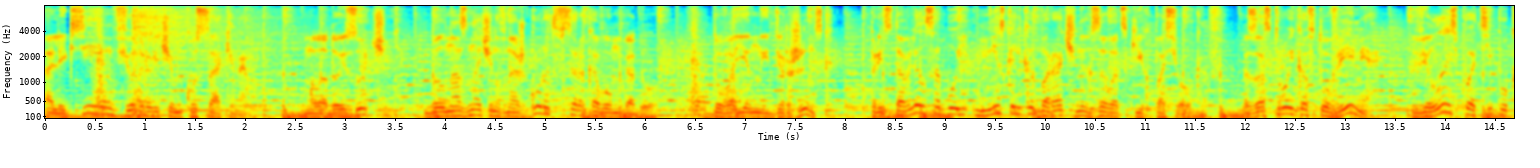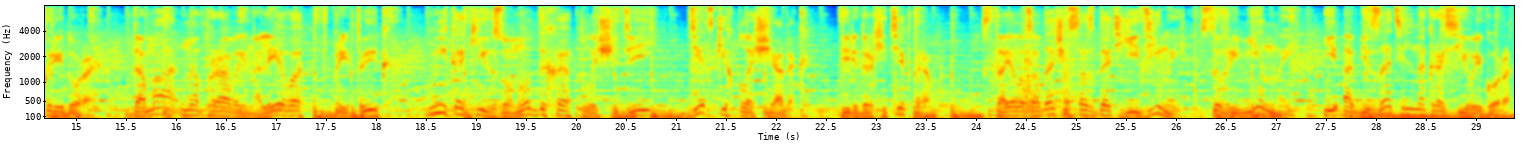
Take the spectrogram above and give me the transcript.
Алексеем Федоровичем Кусакиным. Молодой зодчий был назначен в наш город в сороковом году. Довоенный Дзержинск представлял собой несколько барачных заводских поселков. Застройка в то время велась по типу коридора. Дома направо и налево, впритык, никаких зон отдыха, площадей, детских площадок. Перед архитектором стояла задача создать единый, современный и обязательно красивый город.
